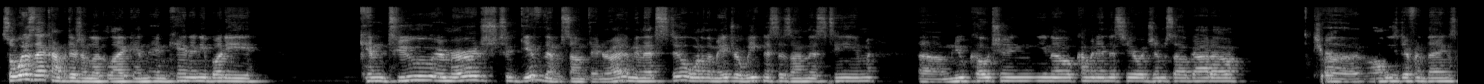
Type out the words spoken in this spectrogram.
so what does that competition look like? And, and can anybody, can two emerge to give them something, right? I mean, that's still one of the major weaknesses on this team. Um, new coaching, you know, coming in this year with Jim Salgado, sure. uh, all these different things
